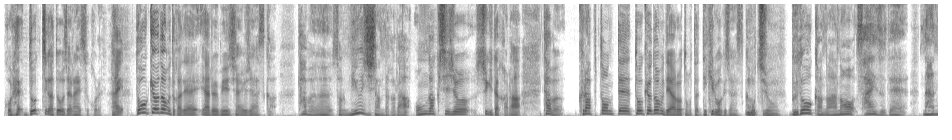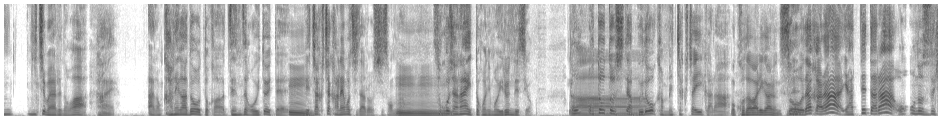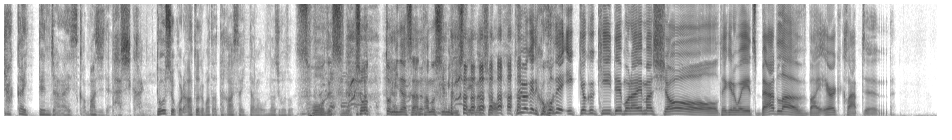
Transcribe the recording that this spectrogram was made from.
これどっちがどうじゃないですよこれ。いはい。東京ドームとかでやるミュージシャンいるじゃないですか？多分そのミュージシャンだから音楽至上主義だから多分クラプトンって東京ドームでやろうと思ったらできるわけじゃないですか。もちろん。武道館のあのサイズで何日もやるのははい。あの金がどうとか全然置いといて、うん。めちゃくちゃ金持ちだろうしそんな、うんうんうん。そこじゃないとこにもいるんですよ。音としては武道館めちゃくちゃいいから。もうこだわりがあるんですね。そうだからやってたらおおのずと100回いってんじゃないですかマジで。確かに。どうしようこれ後でまた高橋さん言ったら同じこと。そうですね。ちょっと皆さん楽しみにしていましょう。というわけでここで一曲聴いてもらいましょう。Take it away It's Bad Love by Eric Clapton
